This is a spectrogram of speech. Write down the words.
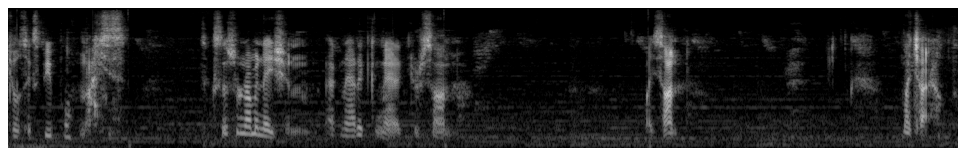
kill six people? Nice. Successful nomination. Agnatic Agnatic, your son. My son. My child.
